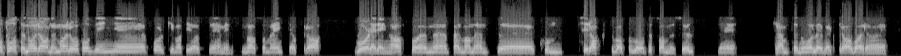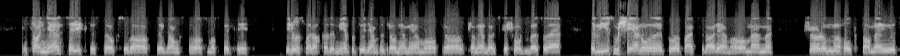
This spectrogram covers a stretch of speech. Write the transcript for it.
å få til noe. Ranheim har òg fått inn uh, folk i Mathias Emilsen som er henta fra Vålerenga på en eh, permanent eh, kontrakt. Var på lov til Sandnes Ulf eh, frem til nå og levert bra varer i Sandnes. Så ryktes det også da at Gangstad, som har spilt i, i Rosenborg Akademiet, på tur hjem til Trondheim hjemme og fra, fra nederlandske Skjolve. Så det, det, er mye som skjer nå på, på Ekstra Arena. Men selv om Holtan er ute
